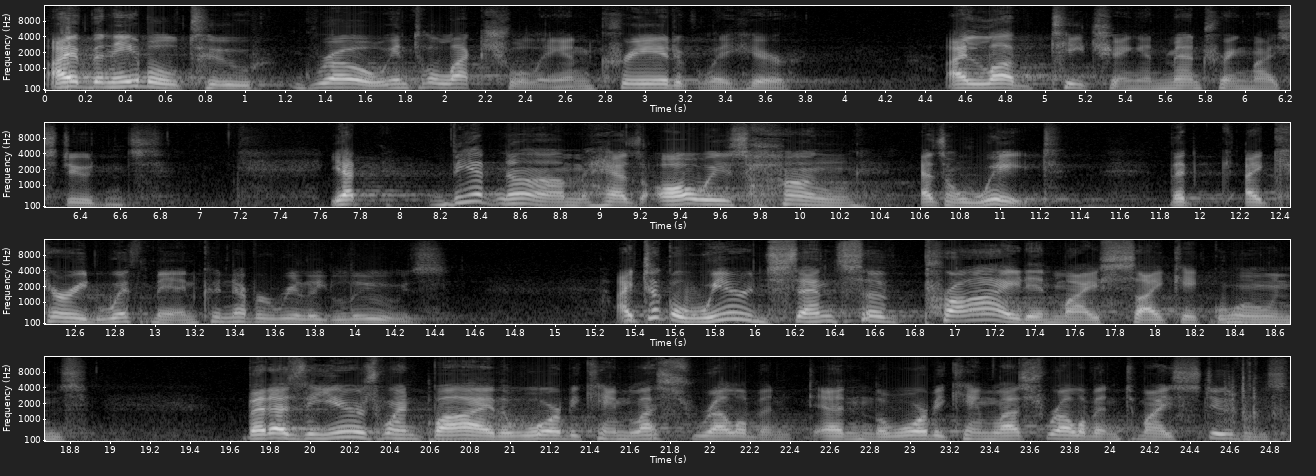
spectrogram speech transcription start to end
I have been able to grow intellectually and creatively here. I love teaching and mentoring my students. Yet, Vietnam has always hung as a weight that I carried with me and could never really lose. I took a weird sense of pride in my psychic wounds but as the years went by, the war became less relevant, and the war became less relevant to my students.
